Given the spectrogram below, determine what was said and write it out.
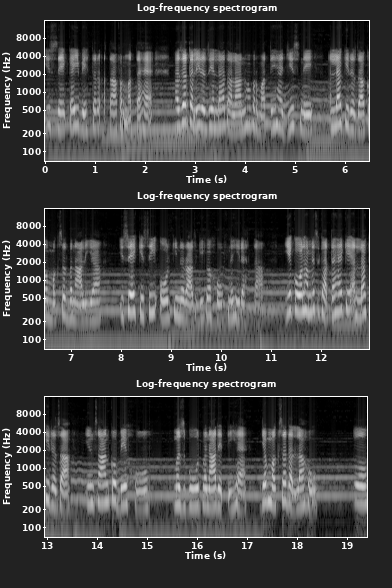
اس سے کئی بہتر عطا فرماتا ہے۔ حضرت علی رضی اللہ تعالیٰ عنہ فرماتے ہیں، جس نے اللہ کی رضا کو مقصد بنا لیا، اسے کسی اور کی ناراضگی کا خوف نہیں رہتا۔ یہ قول ہمیں سکھاتا ہے کہ اللہ کی رضا انسان کو بے خوف، مضبوط بنا دیتی ہے۔ جب مقصد اللہ ہو تو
